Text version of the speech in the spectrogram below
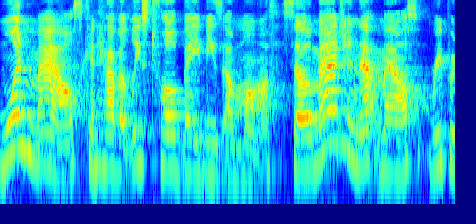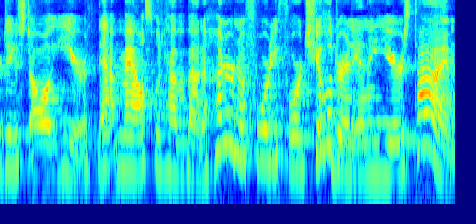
one mouse can have at least 12 babies a month. So imagine that mouse reproduced all year. That mouse would have about 144 children in a year's time.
